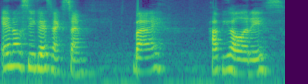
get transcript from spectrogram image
and I'll see you guys next time. Bye. Happy holidays.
